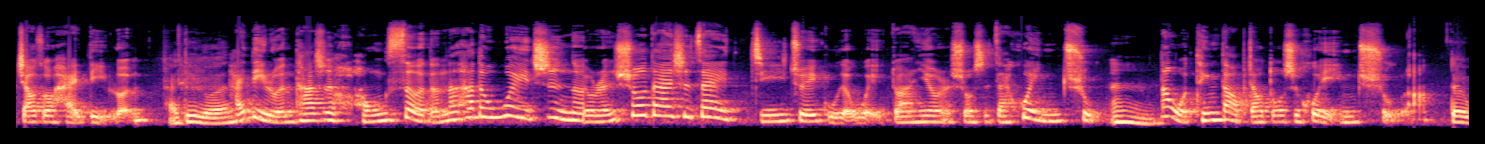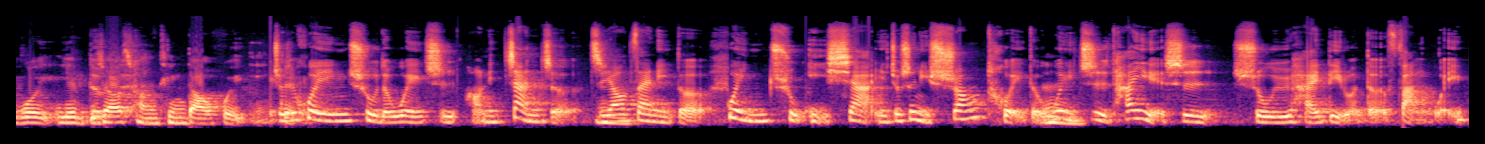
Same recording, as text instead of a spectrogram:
叫做海底轮。海底轮，海底轮它是红色的。那它的位置呢？有人说大概是在脊椎骨的尾端，也有人说是在会阴处。嗯，那我听到比较多是会阴处啦。对，我也比较常听到会阴，就是会阴处的位置。好，你站着，只要在你的会阴处以下，嗯、也就是你双腿的位置，嗯、它也是属于海底轮的范围。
